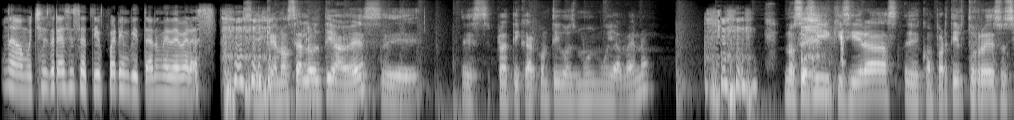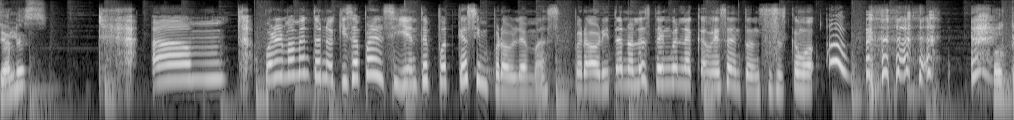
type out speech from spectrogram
No, muchas gracias a ti por invitarme, de veras. Sí, que no sea la última vez. Eh, es, platicar contigo es muy, muy ameno. No sé si quisieras eh, compartir tus redes sociales. Por el momento no, quizá para el siguiente podcast sin problemas, pero ahorita no los tengo en la cabeza, entonces es como... Oh". ok,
